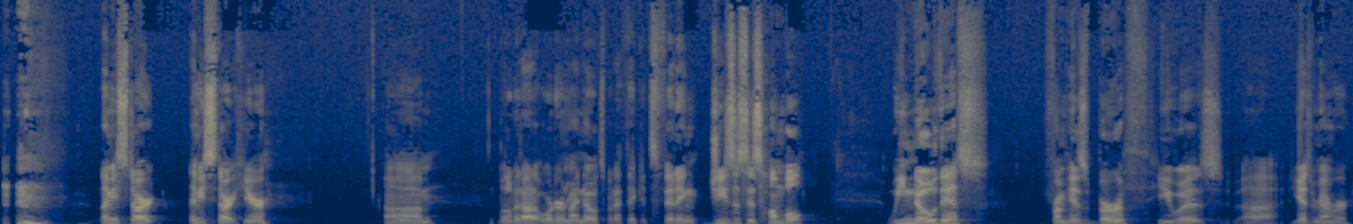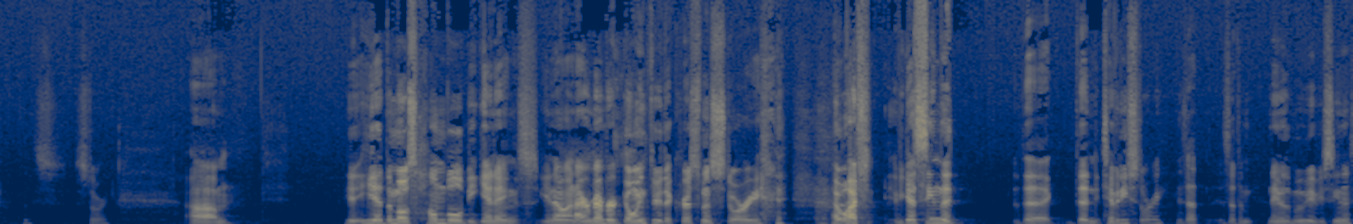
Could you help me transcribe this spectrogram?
let me start let me start here. Um, a little bit out of order in my notes, but I think it's fitting. Jesus is humble. We know this from his birth. He was uh, do you guys remember this story? Um, he, he, had the most humble beginnings, you know. And I remember going through the Christmas story. I watched. Have you guys seen the the the Nativity story? Is that is that the name of the movie? Have you seen this?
